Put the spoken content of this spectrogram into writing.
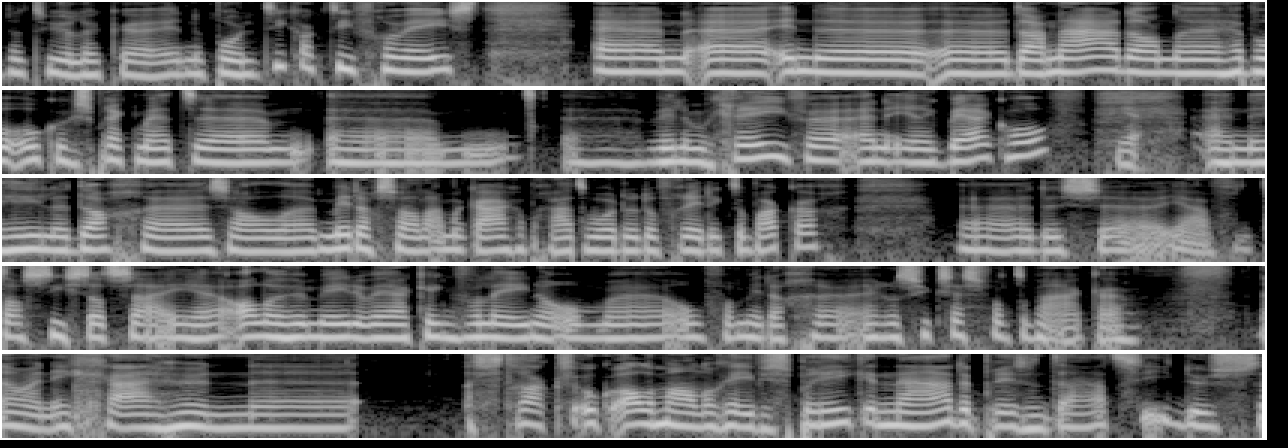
natuurlijk in de politiek actief geweest. En in de, daarna dan hebben we ook een gesprek met ehm, ehm, Willem Greven en Erik Berghof. Ja. En de hele dag zal, middag zal aan elkaar gepraat worden door Frederik de Bakker. Dus ja, fantastisch dat zij alle hun medewerking verlenen om, om vanmiddag er een succes van te maken. Nou, en ik ga hun straks ook allemaal nog even spreken na de presentatie. Dus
